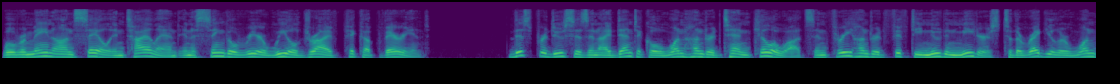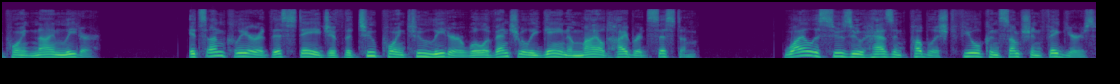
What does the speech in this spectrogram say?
will remain on sale in Thailand in a single rear-wheel drive pickup variant. This produces an identical 110 kilowatts and 350 newton meters to the regular 1.9 liter. It's unclear at this stage if the 2.2 liter will eventually gain a mild hybrid system. While Isuzu hasn't published fuel consumption figures,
